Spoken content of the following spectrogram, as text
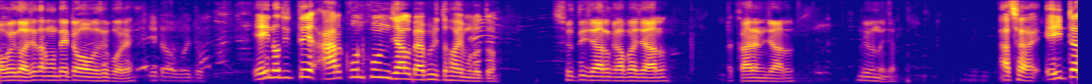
অবৈধ আছে তার মধ্যে এটা অবৈধ পড়ে। এটা অবৈধ। এই নদীতে আর কোন কোন জাল ব্যবহৃত হয় মূলত? সুতি জাল কাপা জাল কারেন্ট জাল বিভিন্ন জাল। আচ্ছা এইটা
